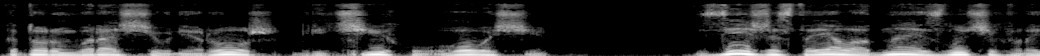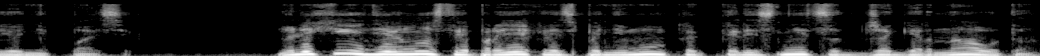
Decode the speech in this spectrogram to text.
в котором выращивали рожь, гречиху, овощи. Здесь же стояла одна из лучших в районе пасек. Но лихие 90-е проехались по нему, как колесница Джаггернаута,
